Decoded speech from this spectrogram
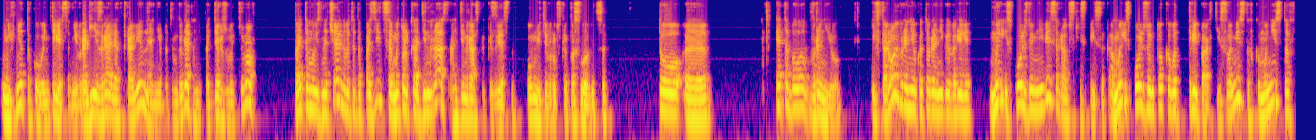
У них нет такого интереса. Они враги Израиля откровенные, они об этом говорят, они поддерживают террор. Поэтому изначально вот эта позиция, мы только один раз, один раз, как известно, помните в русской пословице, то э, это было вранье. И второе вранье, которое они говорили, мы используем не весь арабский список, а мы используем только вот три партии, исламистов, коммунистов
